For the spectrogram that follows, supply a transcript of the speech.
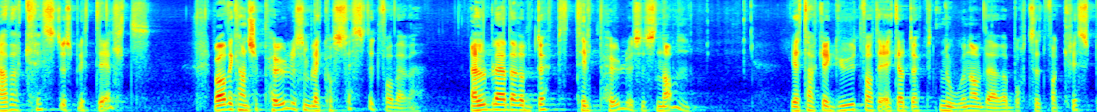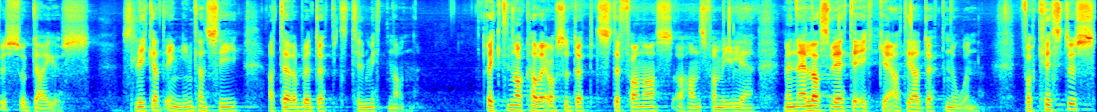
Er der Kristus blitt delt? Var det kanskje Paulus som ble korsfestet for dere? Eller ble dere døpt til Paulus' navn? Jeg takker Gud for at jeg ikke har døpt noen av dere bortsett fra Krispus og Gaius, slik at ingen kan si at dere ble døpt til mitt navn. Riktignok har jeg også døpt Stefanas og hans familie, men ellers vet jeg ikke at jeg har døpt noen. For Kristus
